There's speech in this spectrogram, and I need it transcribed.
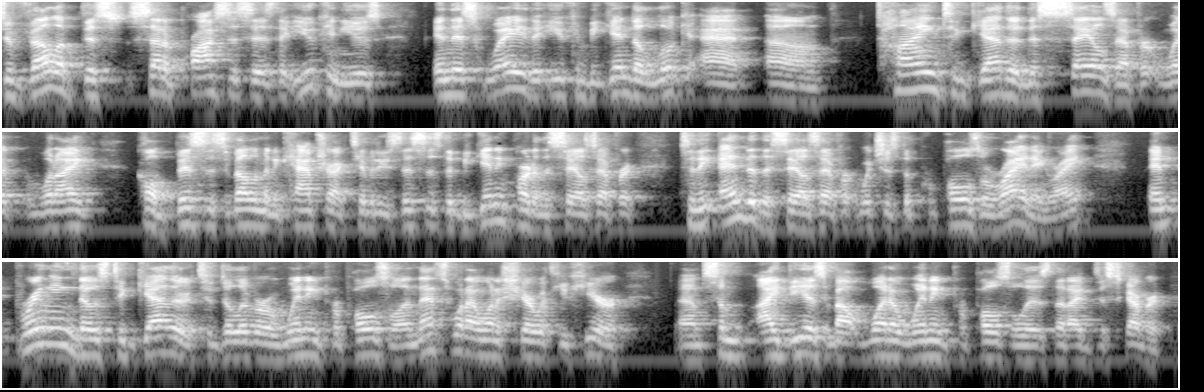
develop this set of processes that you can use in this way that you can begin to look at um, tying together the sales effort, what, what I call business development and capture activities. This is the beginning part of the sales effort to the end of the sales effort, which is the proposal writing, right? And bringing those together to deliver a winning proposal. And that's what I want to share with you here. Um, some ideas about what a winning proposal is that I've discovered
